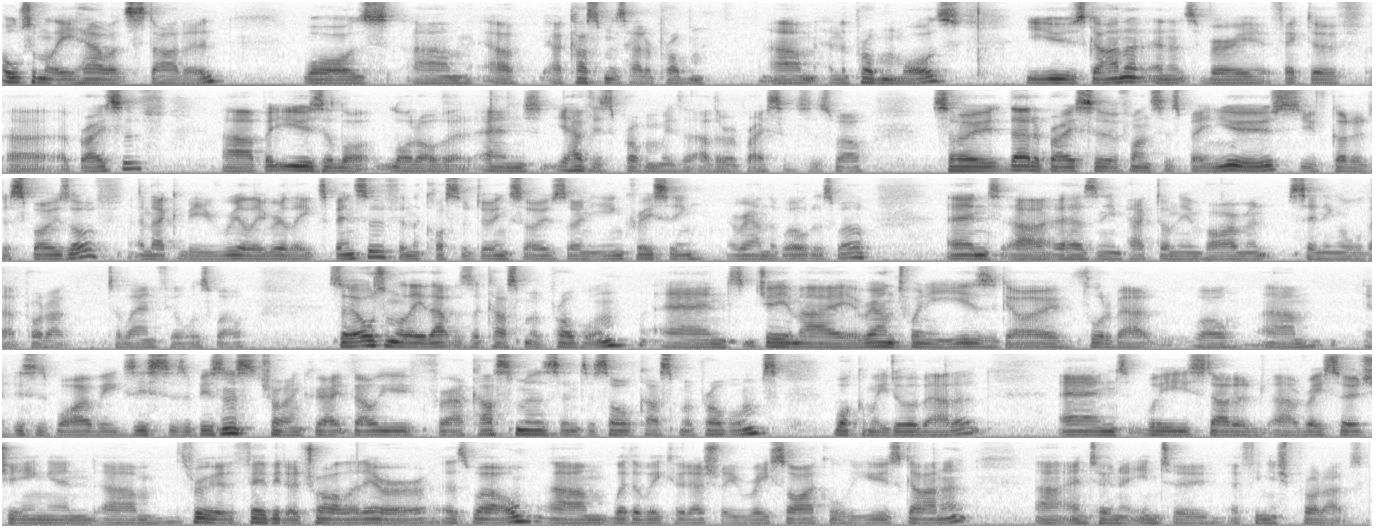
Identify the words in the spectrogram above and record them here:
ultimately, how it started was um, our, our customers had a problem. Um, and the problem was you use garnet and it's a very effective uh, abrasive, uh, but you use a lot, lot of it. And you have this problem with other abrasives as well. So that abrasive, once it's been used, you've got to dispose of, and that can be really, really expensive, and the cost of doing so is only increasing around the world as well. And uh, it has an impact on the environment, sending all that product to landfill as well. So ultimately, that was a customer problem, and GMA around 20 years ago thought about, well, um, this is why we exist as a business, to try and create value for our customers and to solve customer problems. What can we do about it? and we started uh, researching and um, through a fair bit of trial and error as well um, whether we could actually recycle used garnet uh, and turn it into a finished product.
